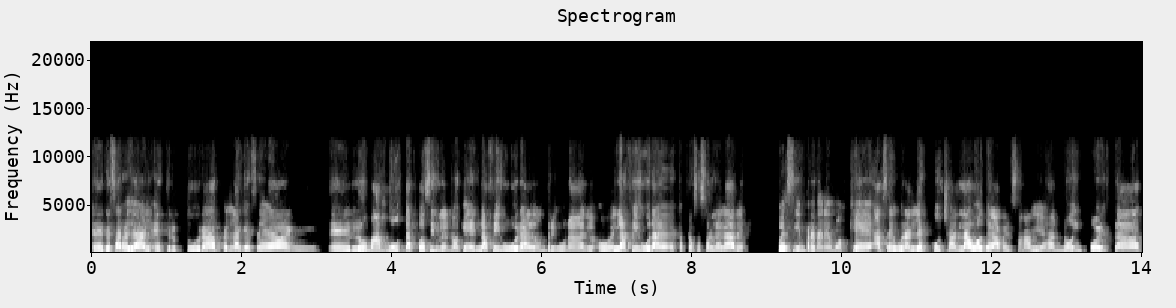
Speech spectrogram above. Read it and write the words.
eh, desarrollar estructuras ¿verdad? que sean eh, lo más justas posible, ¿no? que es la figura de un tribunal o es la figura de estos procesos legales, pues siempre tenemos que asegurar de escuchar la voz de la persona vieja. No importa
